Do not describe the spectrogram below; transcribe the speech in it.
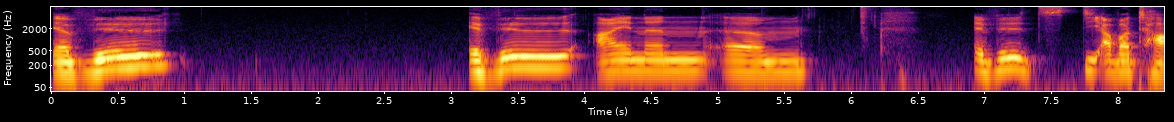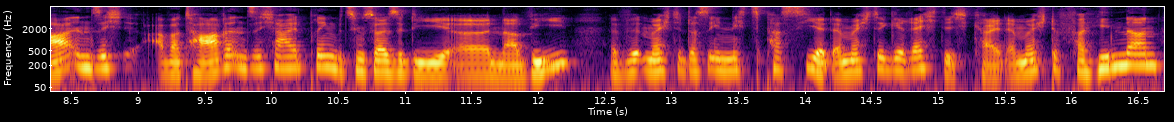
er will er will einen ähm, er will die Avatar in sich, Avatare in Sicherheit bringen, beziehungsweise die äh, Navi. Er will, möchte, dass ihnen nichts passiert. Er möchte Gerechtigkeit. Er möchte verhindern,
